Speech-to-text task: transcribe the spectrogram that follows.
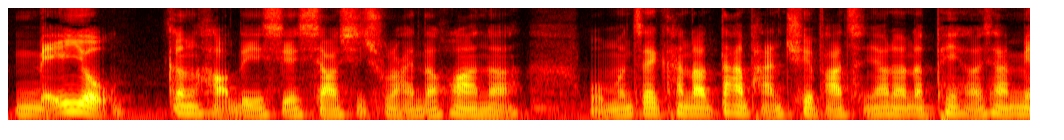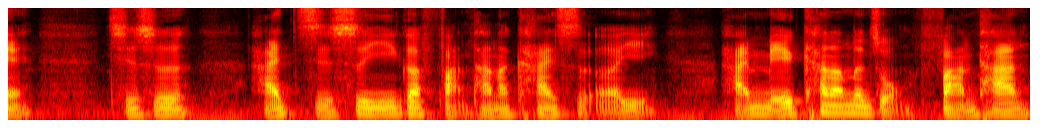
没有更好的一些消息出来的话呢，我们在看到大盘缺乏成交量的配合下面，其实还只是一个反弹的开始而已，还没看到那种反弹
